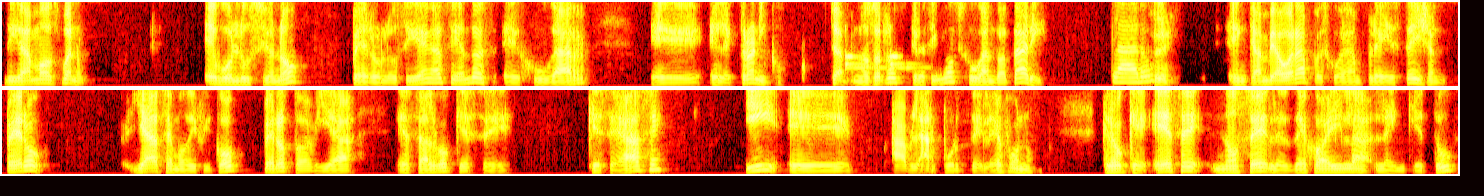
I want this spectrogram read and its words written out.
digamos, bueno, evolucionó, pero lo siguen haciendo es eh, jugar eh, electrónico. O sea, nosotros crecimos jugando Atari. Claro. Sí. En cambio ahora, pues juegan PlayStation, pero ya se modificó pero todavía es algo que se, que se hace y eh, hablar por teléfono. Creo que ese, no sé, les dejo ahí la, inquietud.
